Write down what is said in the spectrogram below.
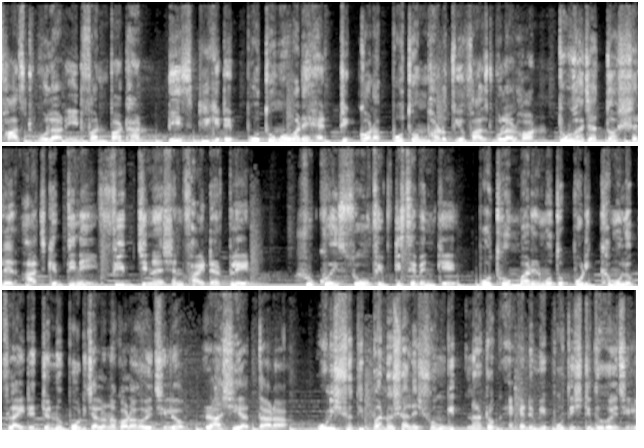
fast bowler Irfan Pathan test ক্রিকেটে প্রথম ওভারে হ্যাটট্রিক করা প্রথম ভারতীয় ফাস্ট বোলার হন। দুই হাজার দশ সালের আজকের দিনেই fifth generation fighter plane Sukhoi Su fifty সেভেনকে প্রথমবারের মতো পরীক্ষামূলক ফ্লাইটের জন্য পরিচালনা করা হয়েছিল রাশিয়ার দ্বারা। উনিশশো তিপ্পান্ন সালে সংগীত নাটক একাডেমি প্রতিষ্ঠিত হয়েছিল।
